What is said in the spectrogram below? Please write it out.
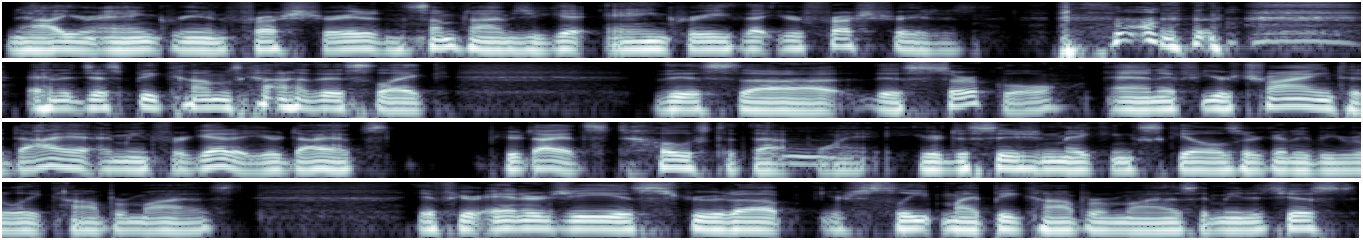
Now you're angry and frustrated. And sometimes you get angry that you're frustrated. and it just becomes kind of this like this uh, this circle. And if you're trying to diet, I mean, forget it. Your diet's your diet's toast at that mm. point. Your decision making skills are going to be really compromised. If your energy is screwed up, your sleep might be compromised. I mean, it's just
